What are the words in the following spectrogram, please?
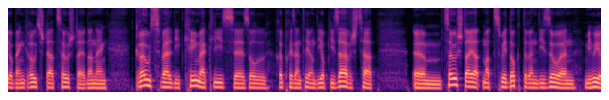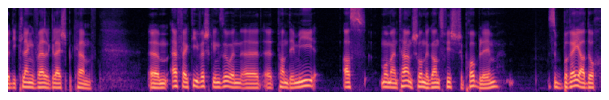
die ob ein Großstadt zusteuert, dann eng Groswell die Krimerklise äh, soll repräsentieren, die op die selvech hat. Ähm, zo steiert mat zwe Doktoren, die so mir huier die Kklengwell gleich bekämpft. Ähm, effektivch ging so en äh, Pandemie ass momentan schon e ganz fichte Problem. Se breier doch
